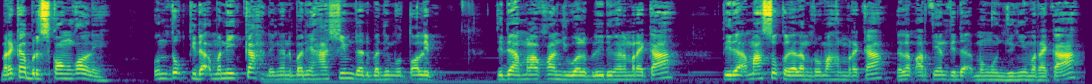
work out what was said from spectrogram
Mereka bersekongkol nih untuk tidak menikah dengan Bani Hashim dan Bani Muthalib. Tidak melakukan jual beli dengan mereka, tidak masuk ke dalam rumahan mereka, dalam artian tidak mengunjungi mereka,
